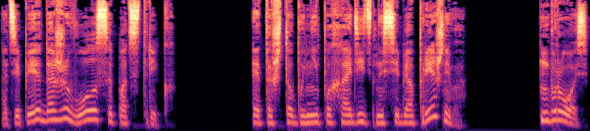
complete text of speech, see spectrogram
А теперь даже волосы подстриг. Это чтобы не походить на себя прежнего? Брось.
